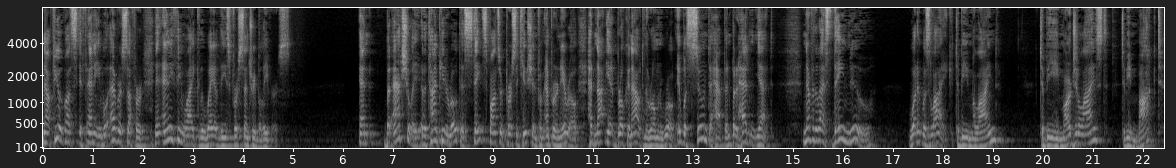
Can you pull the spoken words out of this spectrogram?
Now, few of us, if any, will ever suffer in anything like the way of these first century believers. And but actually, at the time Peter wrote this, state-sponsored persecution from Emperor Nero had not yet broken out in the Roman world. It was soon to happen, but it hadn't yet. Nevertheless, they knew what it was like to be maligned, to be marginalized, to be mocked,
